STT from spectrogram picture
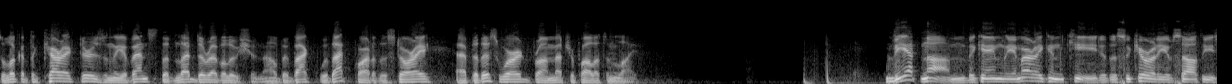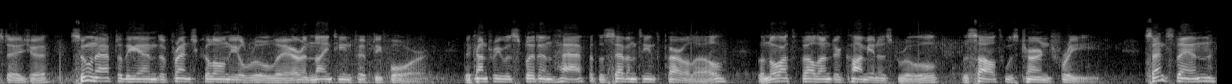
a look at the characters and the events that led to revolution. I'll be back with that part of the story after this word from Metropolitan Life. Vietnam became the American key to the security of Southeast Asia soon after the end of French colonial rule there in 1954. The country was split in half at the 17th parallel, the North fell under communist rule. The South was turned free. Since then,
